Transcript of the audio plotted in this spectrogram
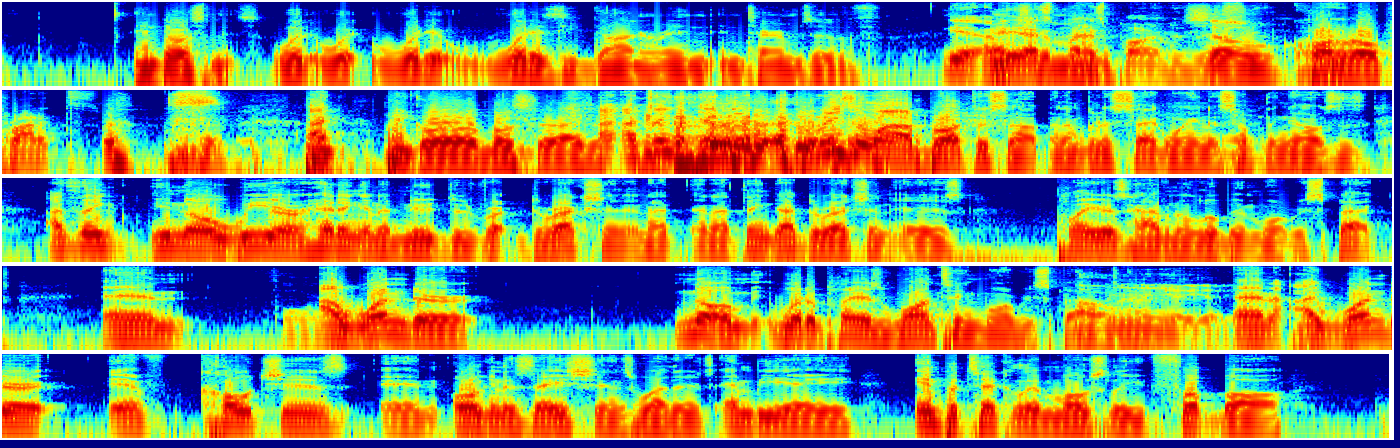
endorsements? What what what it, what is he garnering in terms of Yeah, I mean that's, money? that's part of his so issue. Cornrow products. pink, pink oil moisturizer. I, I think and the, the reason why I brought this up, and I'm going to segue into something else, is I think you know we are heading in a new dire- direction, and I and I think that direction is players having a little bit more respect, and I wonder, no, what are players wanting more respect? Oh, yeah, yeah, And I wonder if coaches and organizations, whether it's NBA, in particular, mostly football,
